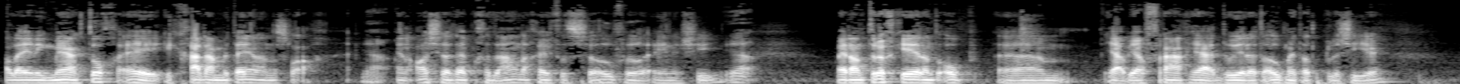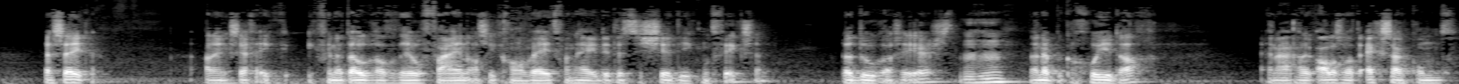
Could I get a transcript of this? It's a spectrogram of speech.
Alleen ik merk toch, hé, hey, ik ga daar meteen aan de slag. ja. En als je dat hebt gedaan, dan geeft dat zoveel energie. ja. Maar dan terugkerend op, ehm, ja, op jouw vraag, ja, doe je dat ook met dat plezier? Jazeker. Alleen ik zeg, ik, ik vind het ook altijd heel fijn als ik gewoon weet van, hé, hey, dit is de shit die ik moet fixen. Dat doe ik als eerst. Mhm. Dan heb ik een goede dag. En eigenlijk alles wat extra komt,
